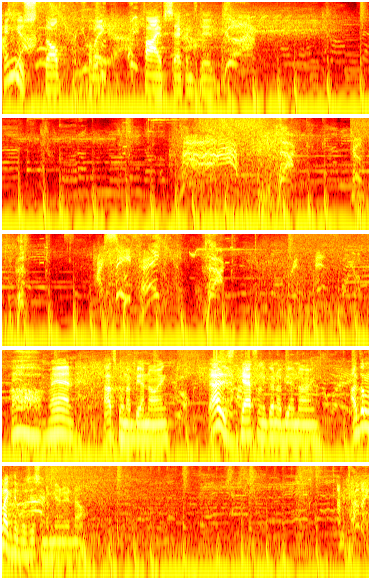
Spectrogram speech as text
Can you stop for like five seconds, dude? I see. Oh man, that's gonna be annoying. That is definitely gonna be annoying. I don't like the position I'm in right now. I'm coming.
